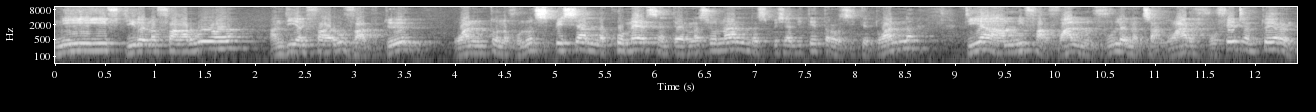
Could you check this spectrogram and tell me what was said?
Ny fidirana faharoa, andiany faharoa, vague deux, ho an'ny taona voalohany, spécial commerce international, spécialité transit et douane, Dia amin'ny fahavalon'ny volana janoary, voafetra ny toerana.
